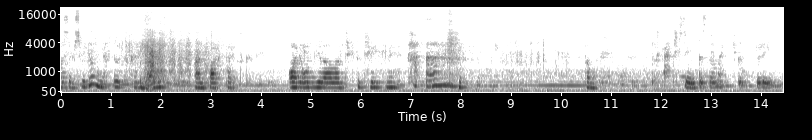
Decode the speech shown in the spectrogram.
Nasıl bir video mu yaptırdık hani? Hani parktaydık. Hani 10 lira alan çıktık şey ne? Tamam. dur aç senin kızlarına hiç götüreyim.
